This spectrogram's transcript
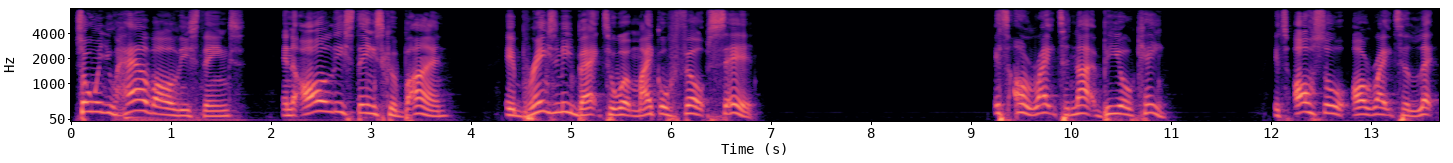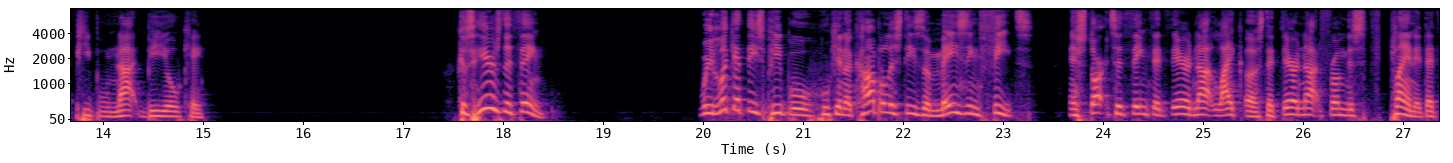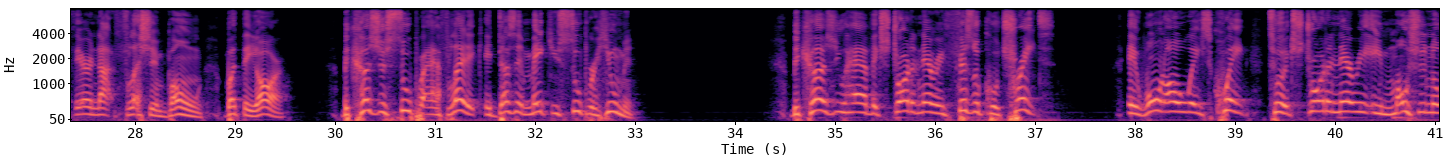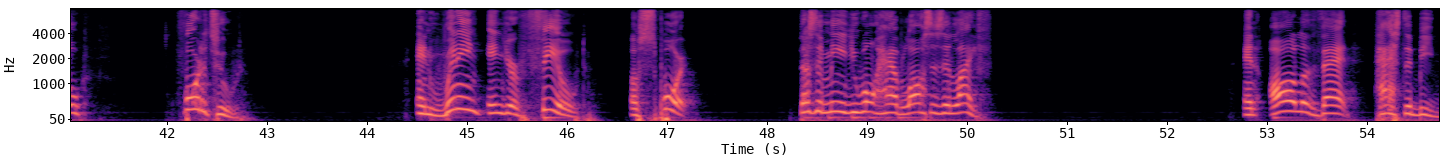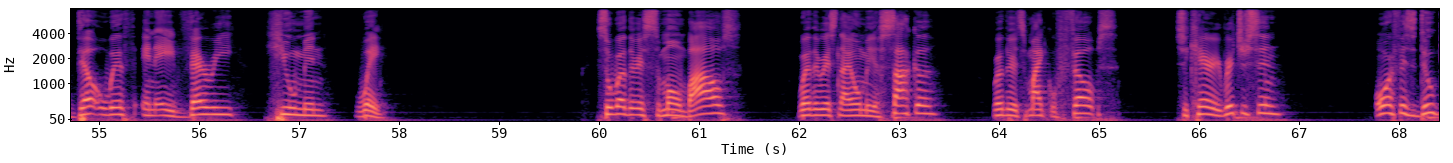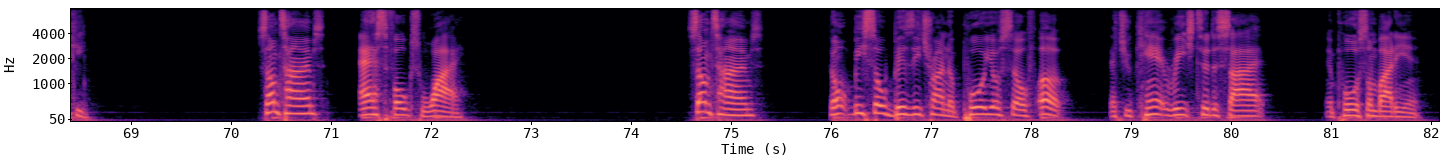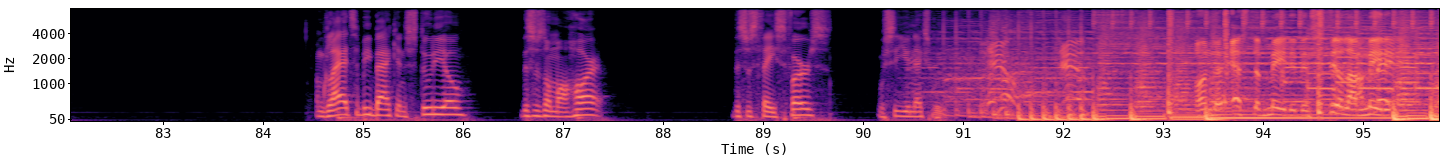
So when you have all these things and all these things combined, it brings me back to what Michael Phelps said. It's all right to not be okay. It's also all right to let people not be okay. Because here's the thing we look at these people who can accomplish these amazing feats and start to think that they're not like us, that they're not from this planet, that they're not flesh and bone, but they are because you're super athletic, it doesn't make you superhuman. Because you have extraordinary physical traits, it won't always equate to extraordinary emotional fortitude. And winning in your field of sport doesn't mean you won't have losses in life. And all of that has to be dealt with in a very human way. So whether it's Simone Biles, whether it's Naomi Osaka, whether it's Michael Phelps, Sha'Carri Richardson, or if it's Dookie, sometimes ask folks why. Sometimes don't be so busy trying to pull yourself up that you can't reach to the side and pull somebody in. I'm glad to be back in the studio. This was on my heart. This was Face First. We'll see you next week. Underestimated and still I made it.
